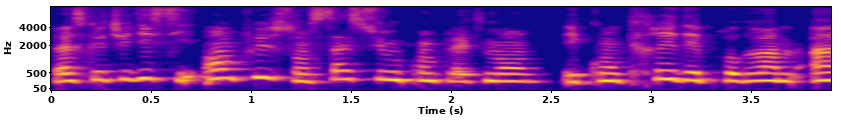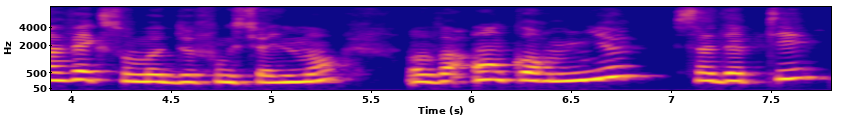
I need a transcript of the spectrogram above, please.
Parce que tu dis, si en plus on s'assume complètement et qu'on crée des programmes avec son mode de fonctionnement, on va encore mieux s'adapter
